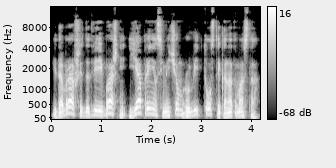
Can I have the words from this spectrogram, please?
И добравшись до дверей башни, я принялся мечом рубить толстые канаты моста.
